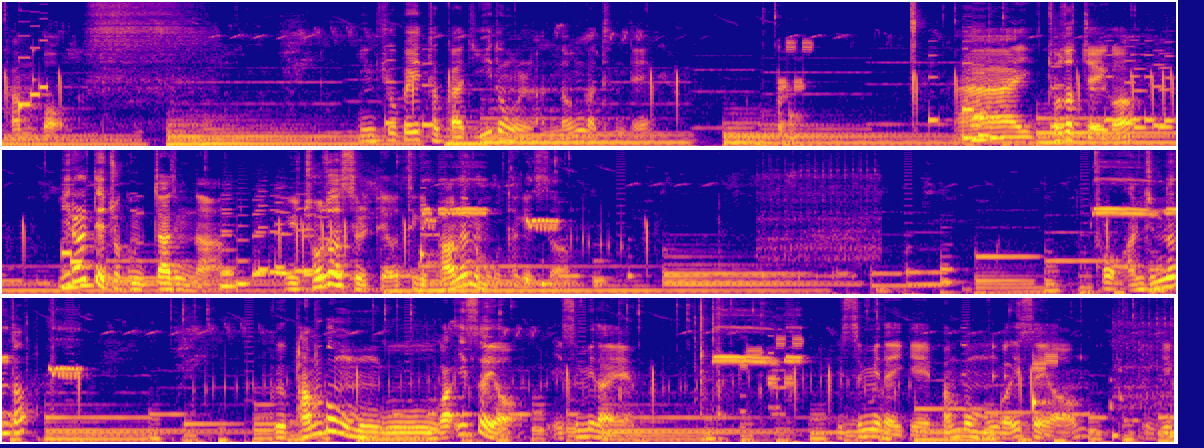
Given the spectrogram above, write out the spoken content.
반복. 인큐베이터까지 이동을 안 넣은 것 같은데. 아이 조졌죠 이거? 이럴 때 조금 짜증나. 이 조졌을 때 어떻게 반응을 못 하겠어. 어, 안 집는다? 그 반복 문구가 있어요. 있습니다, 예. 있습니다, 이게 반복 문구가 있어요. 이게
